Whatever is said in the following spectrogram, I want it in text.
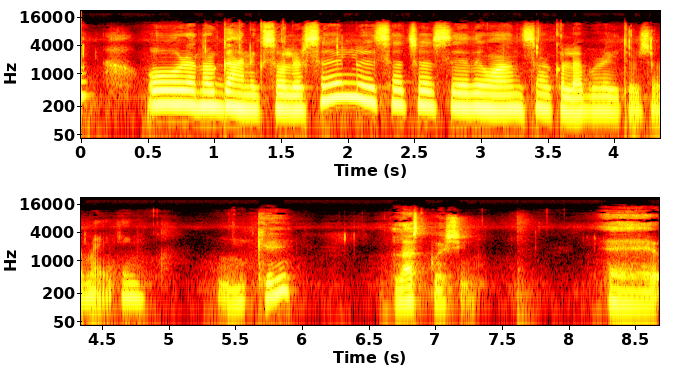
one, or an organic solar cell, uh, such as uh, the ones our collaborators are making. Okay. Last question. Uh,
